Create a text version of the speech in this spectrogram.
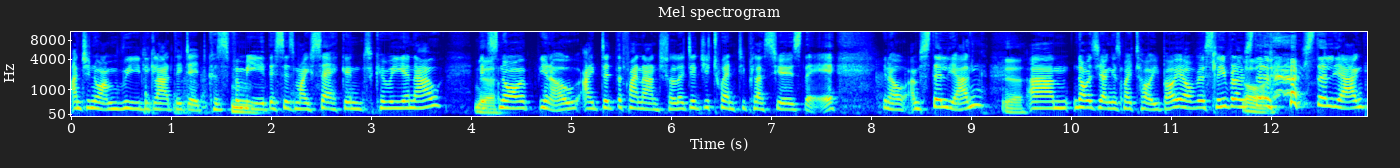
And, you know, I'm really glad they did because for me, this is my second career now. It's not, you know, I did the financial. I did your 20 plus years there. You know, I'm still young. Yeah. Um, not as young as my toy boy, obviously, but I'm Oh. still I'm still young,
